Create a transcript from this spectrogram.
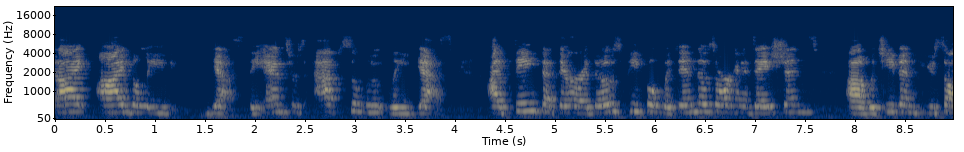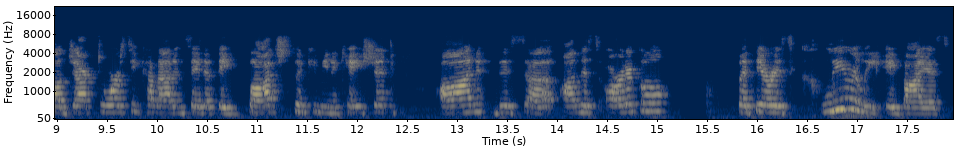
I I believe yes. The answer is absolutely yes. I think that there are those people within those organizations uh, which even you saw Jack Dorsey come out and say that they botched the communication on this uh, on this article. But there is clearly a bias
